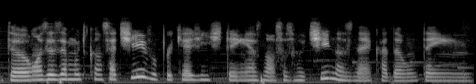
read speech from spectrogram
Então, às vezes é muito cansativo porque a gente tem as nossas rotinas, né? Cada um tem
